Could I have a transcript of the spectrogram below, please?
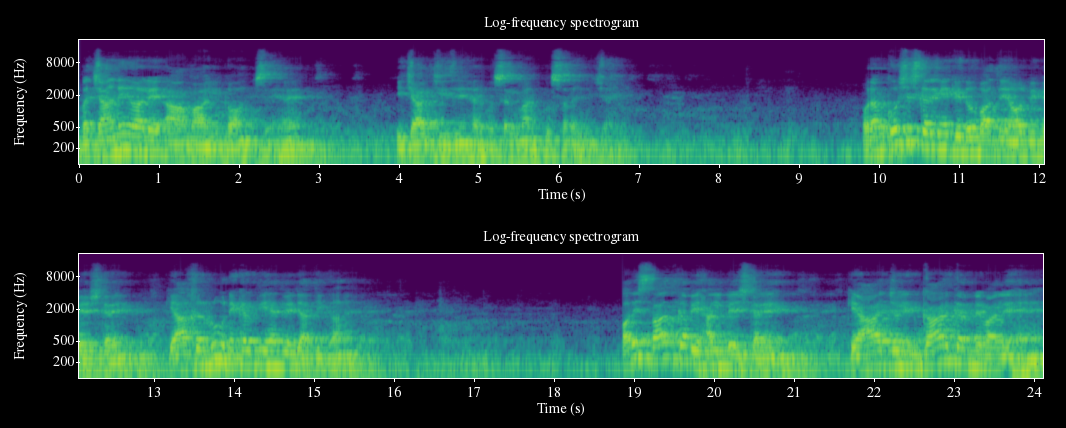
بچانے والے اعمال کون سے ہیں؟ یہ چار چیزیں ہر مسلمان کو سمجھنی چاہیے۔ اور ہم کوشش کریں گے کہ دو باتیں اور بھی پیش کریں کہ آخر روح نکلتی ہے تو یہ جاتی کہاں ہے؟ اور اس بات کا بھی حل پیش کریں کہ آج جو انکار کرنے والے ہیں،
